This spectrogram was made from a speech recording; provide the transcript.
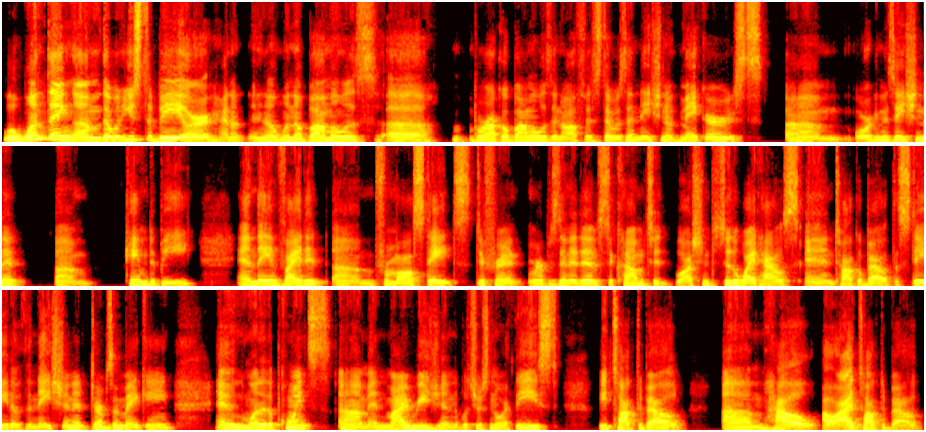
Well, one thing um, there used to be, or I don't, you know, when Obama was uh, Barack Obama was in office, there was a Nation of Makers um, organization that um, came to be. And they invited um, from all states different representatives to come to Washington, to the White House, and talk about the state of the nation in terms of making. And one of the points um, in my region, which was Northeast, we talked about um, how, I talked about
